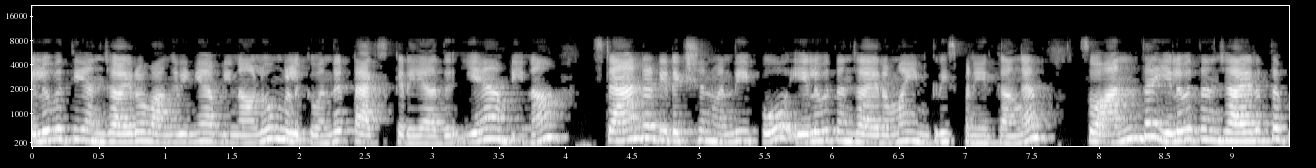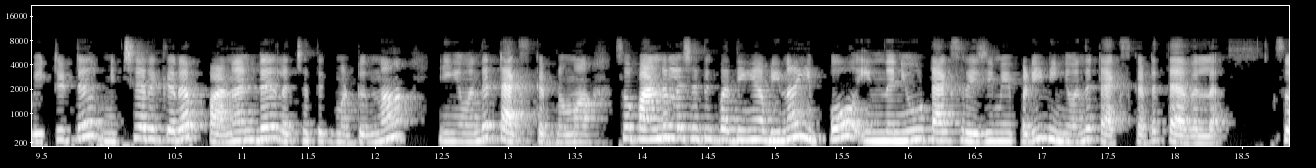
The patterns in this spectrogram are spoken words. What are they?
எழுபத்தி அஞ்சாயிரம் வாங்குறீங்க அப்படின்னாலும் உங்களுக்கு வந்து டேக்ஸ் கிடையாது. ஏன் அப்படின்னா ஸ்டாண்டர்ட் டிடக்ஷன் வந்து இப்போது எழுபத்தஞ்சாயிரமா இன்க்ரீஸ் பண்ணியிருக்காங்க. ஸோ அந்த எழுபத்தஞ்சாயிரத்தை விட்டுட்டு மிச்சம் இருக்கிற பன்னெண்டு லட்சத்துக்கு மட்டும்தான் நீங்கள் வந்து டேக்ஸ் கட்டணுமா? ஸோ பன்னெண்டு லட்சத்துக்கு பார்த்தீங்க அப்படின்னா இப்போது இந்த நியூ டேக்ஸ் ரெஜிமே படி நீங்கள் வந்து டேக்ஸ் கட்ட தேவையில்ல. ஸோ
